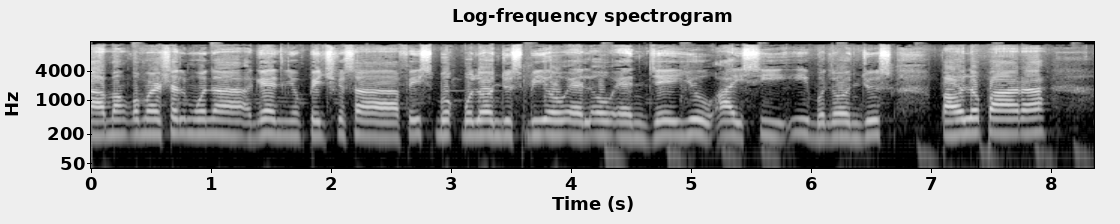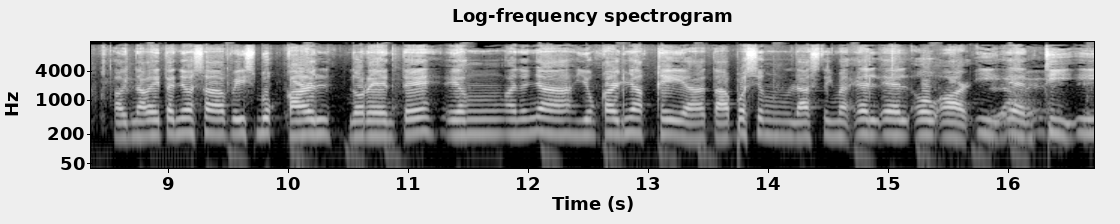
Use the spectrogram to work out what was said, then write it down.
tamang commercial muna. Again, yung page ko sa Facebook, Bolonjus, B-O-L-O-N-J-U-I-C-E, Bolonjus. Paolo Para. Pag nakita nyo sa Facebook, Carl Lorente, yung ano niya, yung Carl niya, K ah, tapos yung last name L-L-O-R-E-N-T-E.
